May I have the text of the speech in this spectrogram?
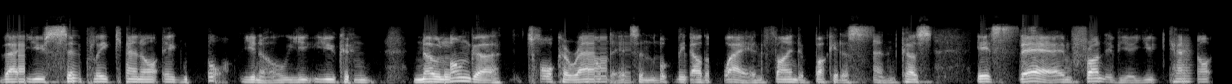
that you simply cannot ignore. You know, you, you can no longer talk around it and look the other way and find a bucket of sand because it's there in front of you. You cannot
